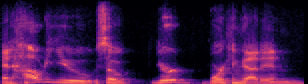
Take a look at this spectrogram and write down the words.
and how do you? So you're working that in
